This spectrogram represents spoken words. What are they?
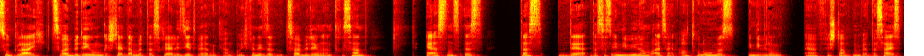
zugleich zwei Bedingungen gestellt, damit das realisiert werden kann. Und ich finde diese zwei Bedingungen interessant. Erstens ist, dass, der, dass das Individuum als ein autonomes Individuum äh, verstanden wird. Das heißt,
